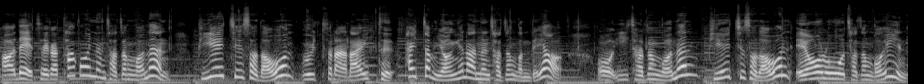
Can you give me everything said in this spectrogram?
아, 네. 제가 타고 있는 자전거는 BH에서 나온 울트라 라이트 8.0이라는 자전거인데요. 어, 이 자전거는 BH에서 나온 에어로 자전거인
